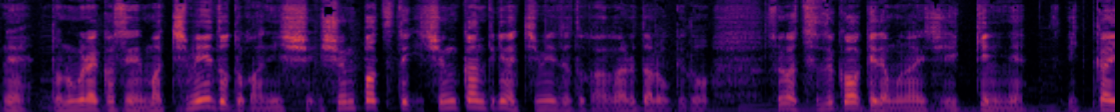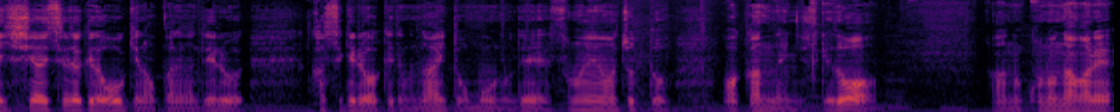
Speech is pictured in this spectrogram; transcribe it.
ー、ね、どのぐらい稼げるまあ知名度とかね、瞬発的、瞬間的な知名度とか上がるだろうけど、それが続くわけでもないし、一気にね、一回試合するだけで大きなお金が出る、稼げるわけでもないと思うので、その辺はちょっとわかんないんですけど、あの、この流れ、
